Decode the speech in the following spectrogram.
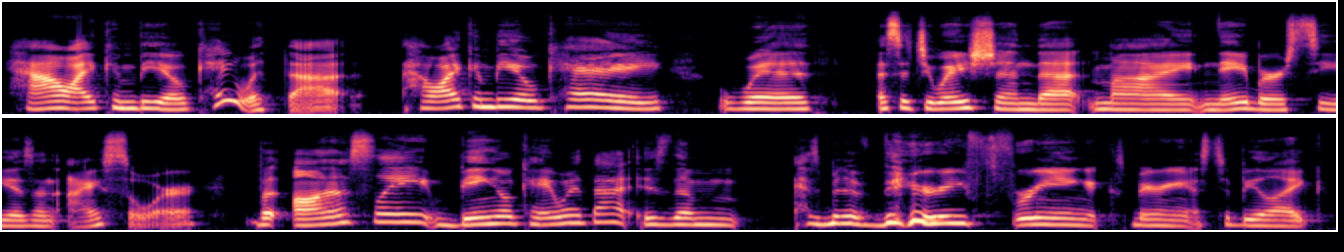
how I can be okay with that, how I can be okay with a situation that my neighbors see as an eyesore. But honestly, being okay with that is the has been a very freeing experience to be like,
